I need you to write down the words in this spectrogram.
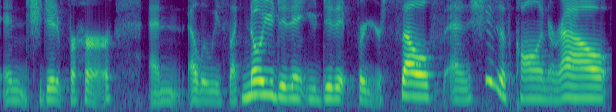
and she did it for her. And eloise like no you didn't. You did it for yourself. And she's just calling her out.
